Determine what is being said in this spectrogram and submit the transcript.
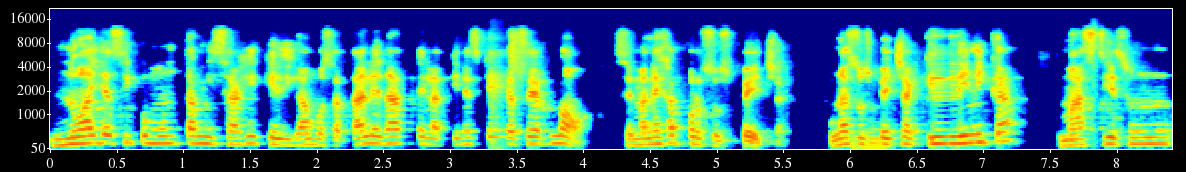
No hay así como un tamizaje que digamos a tal edad te la tienes que hacer, no, se maneja por sospecha. Una sospecha clínica más si es un,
